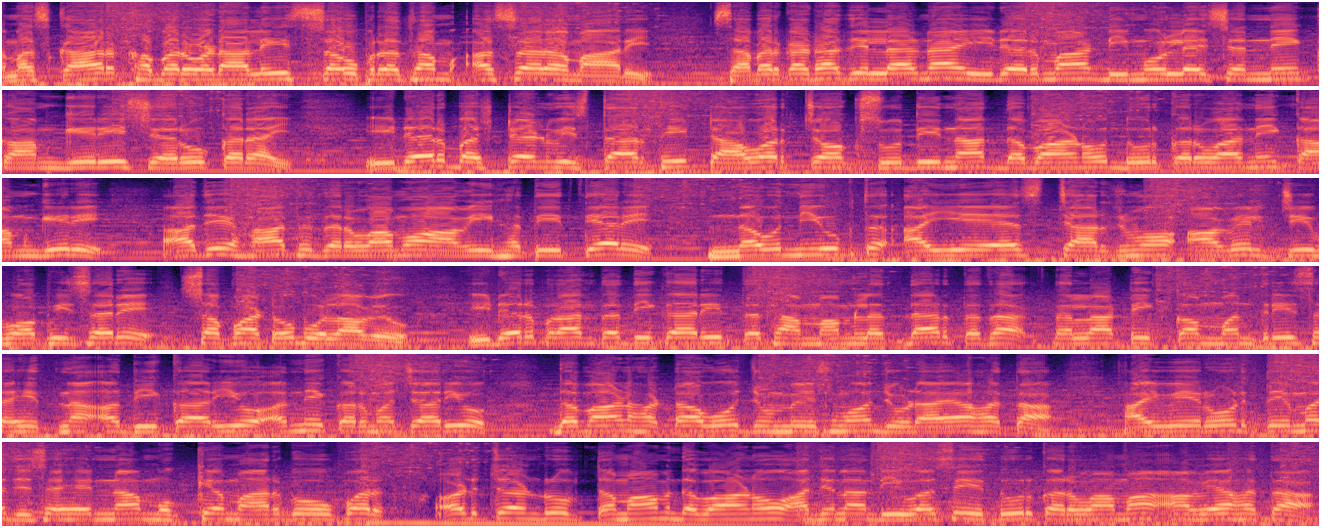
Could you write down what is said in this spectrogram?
નમસ્કાર, ખબર વડાલી. સૌ પ્રથમ અસર અમારી સાબરકાંઠા જિલ્લાના ઈડરમાં ડિમોલેશનની કામગીરી શરૂ કરાઈ. ઈડર બસ સ્ટેન્ડ વિસ્તારથી ટાવર ચોક સુધીના દબાણો દૂર કરવાની કામગીરી આજે હાથ ધરવામાં આવી હતી. ત્યારે નવનિયુક્ત આઈએએસ ચાર્જમાં આવેલ ચીફ ઓફિસરે સપાટો બોલાવ્યો. ઈડર પ્રાંત અધિકારી તથા મામલતદાર તથા તલાટી કમ મંત્રી સહિતના અધિકારીઓ અને કર્મચારીઓ દબાણ હટાવો ઝુંબેશમાં જોડાયા હતા. હાઈવે રોડ તેમજ શહેરના મુખ્ય માર્ગો ઉપર અડચણરૂપ તમામ દબાણો આજના દિવસે દૂર કરવામાં આવ્યા હતા.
